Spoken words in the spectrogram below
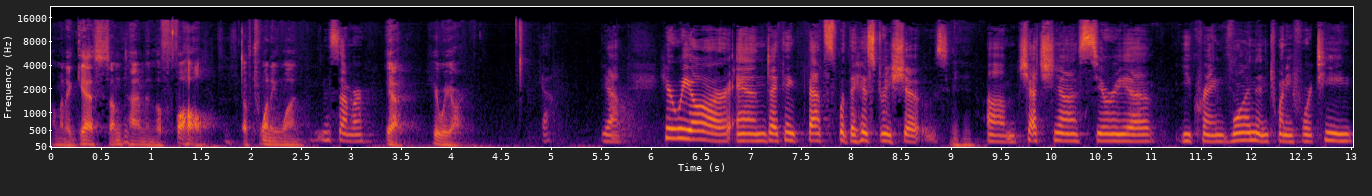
I'm going to guess, sometime in the fall of 21. In the summer. Yeah, here we are. Yeah, yeah. Here we are, and I think that's what the history shows. Mm-hmm. Um, Chechnya, Syria, Ukraine one in 2014,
